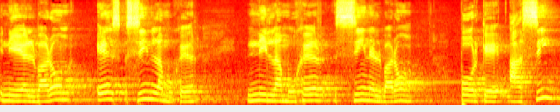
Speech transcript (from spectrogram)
ni el varón es sin la mujer, ni la mujer sin el varón, porque así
